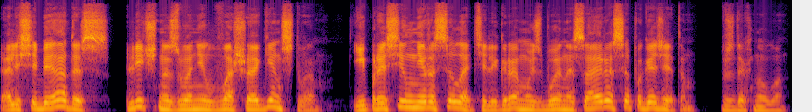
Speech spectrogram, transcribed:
Альсибиадес лично звонил в ваше агентство и просил не рассылать телеграмму из Буэнос-Айреса по газетам, — вздохнул он.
